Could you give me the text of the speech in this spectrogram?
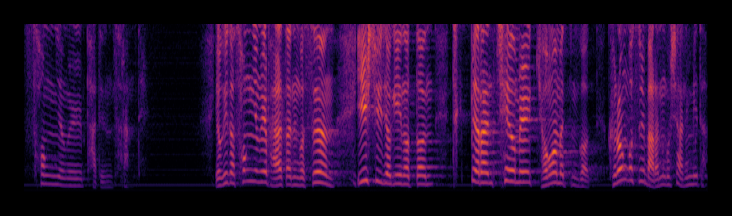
성령을 받은 사람들. 여기서 성령을 받았다는 것은 일시적인 어떤 특별한 체험을 경험했던 것, 그런 것을 말하는 것이 아닙니다.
